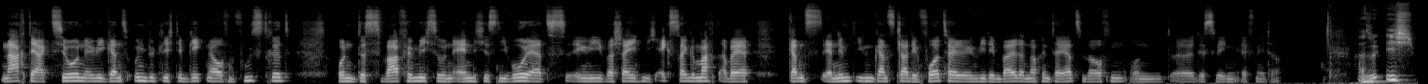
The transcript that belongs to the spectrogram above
nach der Aktion irgendwie ganz unglücklich dem Gegner auf den Fuß tritt. Und das war für mich so ein ähnliches Niveau. Er hat es irgendwie wahrscheinlich nicht extra gemacht, aber er, ganz, er nimmt ihm ganz klar den Vorteil, irgendwie den Ball dann noch hinterher zu laufen und äh, deswegen Elfmeter. Also ich,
